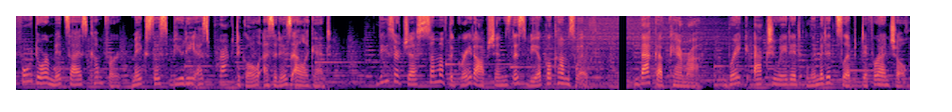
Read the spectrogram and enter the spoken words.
four-door midsize comfort makes this beauty as practical as it is elegant. These are just some of the great options this vehicle comes with backup camera, brake actuated limited slip differential.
